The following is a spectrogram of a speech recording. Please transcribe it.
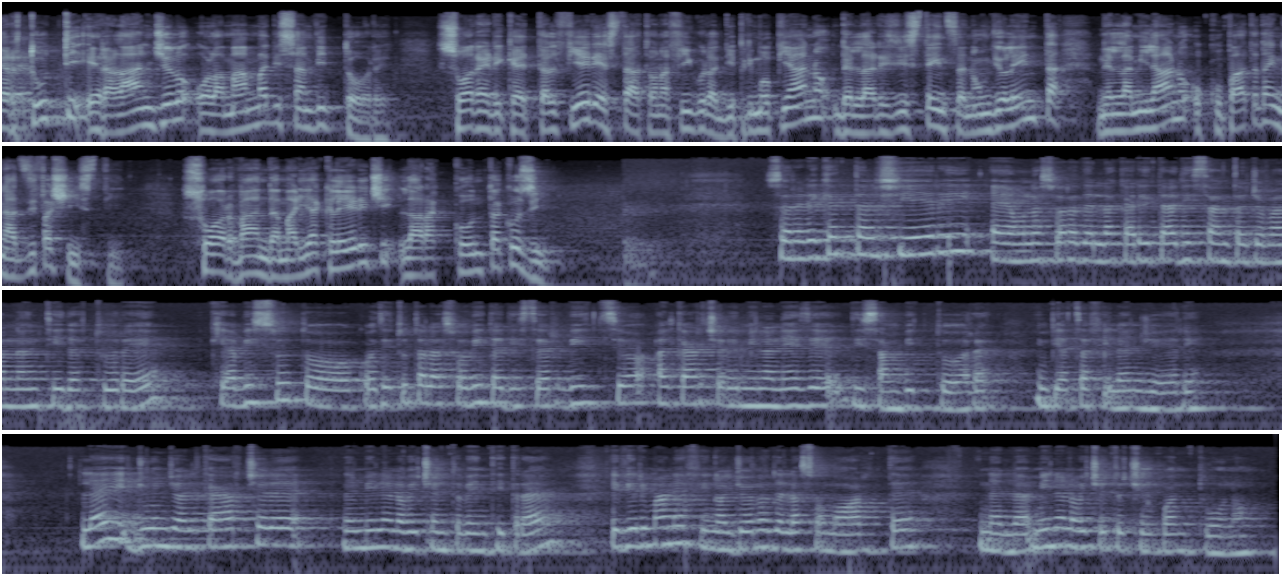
Per tutti era l'angelo o la mamma di San Vittore. Suor Enrichetta Alfieri è stata una figura di primo piano della resistenza non violenta nella Milano occupata dai nazifascisti. Suor Vanda Maria Clerici la racconta così. Suor Enrichetta Alfieri è una suora della carità di Santa Giovanna Antida Touré che ha vissuto quasi tutta la sua vita di servizio al carcere milanese di San Vittore in piazza Filangeri. Lei giunge al carcere nel 1923 e vi rimane fino al giorno della sua morte nel 1951.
